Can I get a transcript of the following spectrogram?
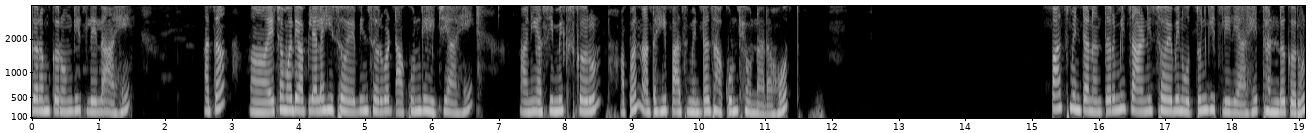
गरम करून घेतलेलं आहे. आता याच्यामध्ये आपल्याला ही सोयाबीन सर्व टाकून घ्यायची आहे आणि अशी मिक्स करून आपण आता ही पाच मिनटं झाकून ठेवणार आहोत. पाच मिनटानंतर मी चाळणीत सोयाबीन ओतून घेतलेली आहे थंड करून.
